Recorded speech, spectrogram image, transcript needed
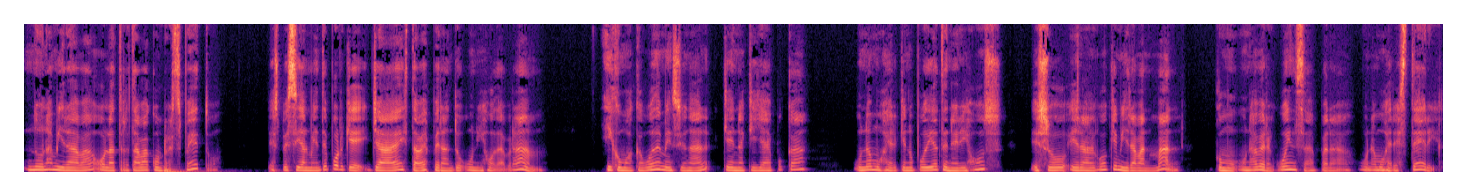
no la miraba o la trataba con respeto, especialmente porque ya estaba esperando un hijo de Abraham. Y como acabo de mencionar, que en aquella época una mujer que no podía tener hijos, eso era algo que miraban mal, como una vergüenza para una mujer estéril.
